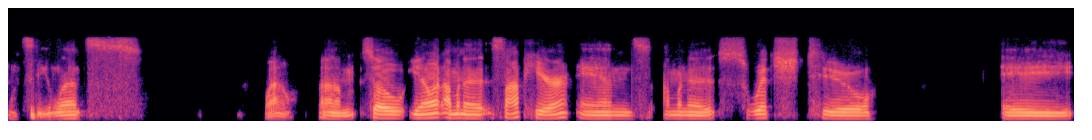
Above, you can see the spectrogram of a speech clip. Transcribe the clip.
let's see, let's, wow. Um, so you know what, I'm gonna stop here and I'm gonna switch to a,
